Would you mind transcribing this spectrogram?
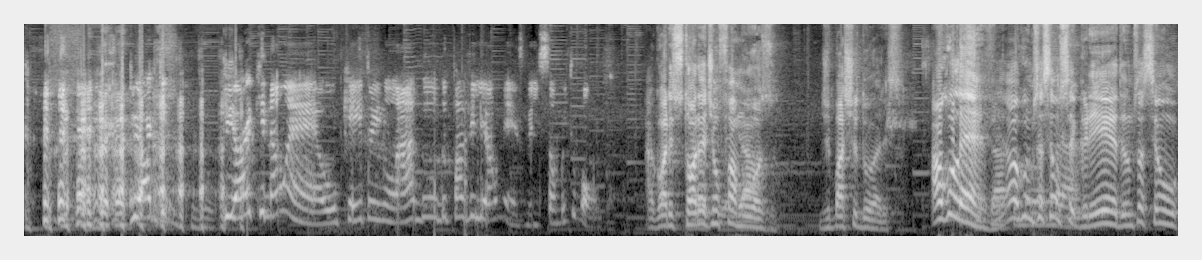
pior, que, pior que não é, o catering lá do, do pavilhão mesmo, eles são muito bons. Agora, história Olha de um legal. famoso, de bastidores. Algo leve, Exato. algo não precisa ser um segredo, não precisa ser um,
